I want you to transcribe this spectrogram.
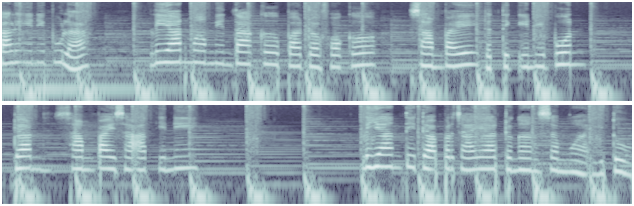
Kali ini pula, Lian meminta kepada Foke sampai detik ini pun dan sampai saat ini Lian tidak percaya dengan semua itu.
